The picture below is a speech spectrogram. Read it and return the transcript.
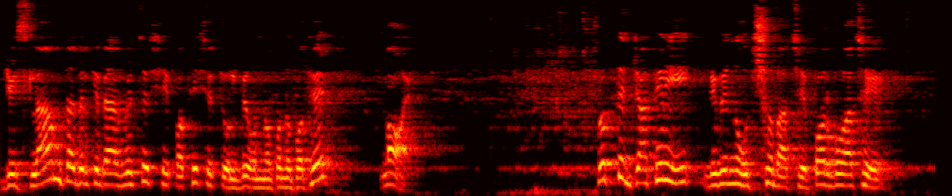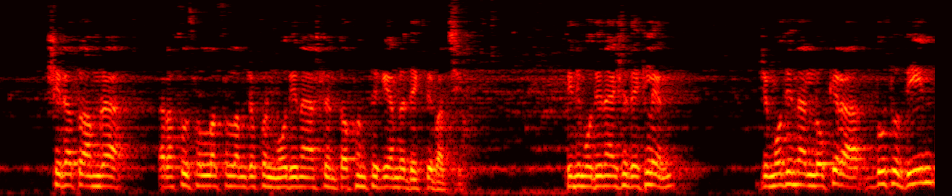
যে ইসলাম তাদেরকে দেওয়া হয়েছে, সে পথে সে চলবে, অন্য কোনো পথে নয়। প্রত্যেক জাতিরই বিভিন্ন উৎসব আছে, পর্ব আছে। সেটা তো আমরা রাসুল সাল্লাহ সাল্লাম যখন মদিনায় আসলেন, তখন থেকে আমরা দেখতে পাচ্ছি। তিনি মদিনায় এসে দেখলেন যে মদিনার লোকেরা দুটো দিন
